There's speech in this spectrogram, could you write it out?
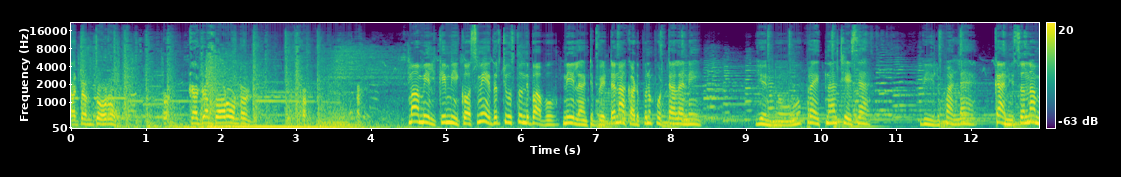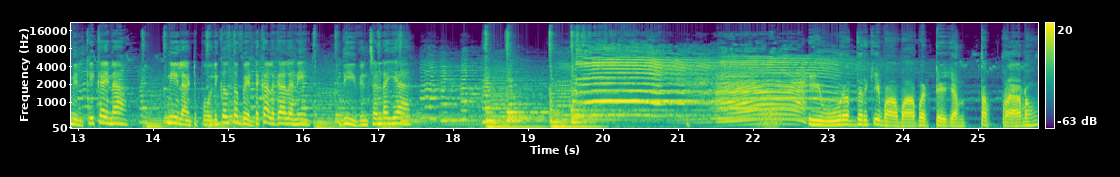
గజం దూరం. గజం దూరం ఉండండి. మా మిల్కీ మీకోసమే ఎదురు చూస్తుంది బాబు. నీలాంటి బిడ్డ నా కడుపున పుట్టాలని. ఎన్నో ప్రయత్నాలు చేశా. వీలు పడలే. కనీసం నా మిల్కీకైనా. నీలాంటి పోలికలతో బిడ్డ కలగాలని దీవించండి అయ్యా. ఈ ఊరందరికీ మా బాబట్టే ఎంత ప్రాణం.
